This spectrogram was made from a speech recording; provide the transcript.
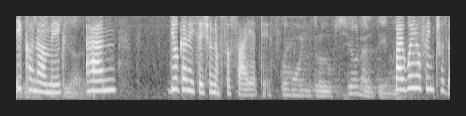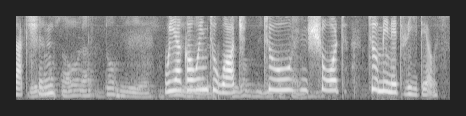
economics, and the organization of societies. By way of introduction, we are going to watch two short two-minute videos.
